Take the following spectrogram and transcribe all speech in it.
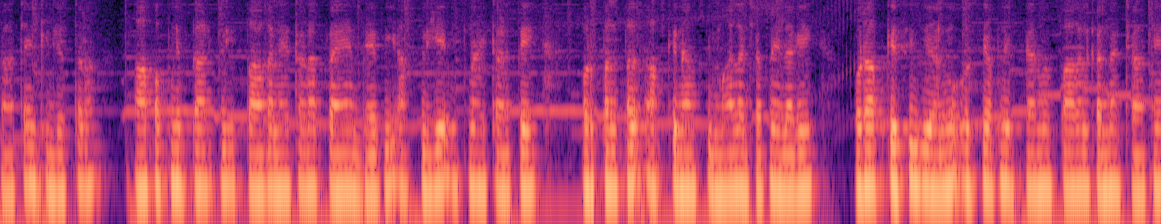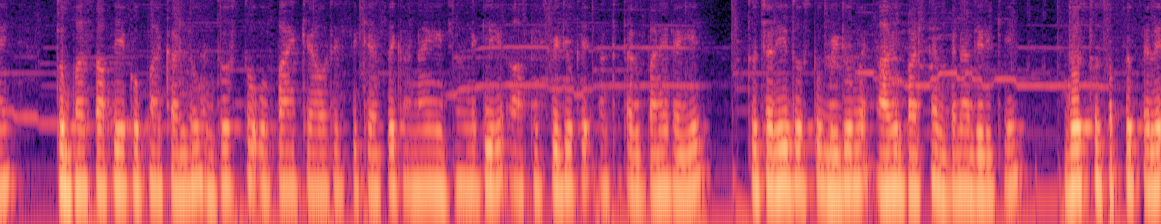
चाहते हैं कि जिस तरह आप अपने प्यार के लिए पागल है, तड़प रहे हैं वह भी आपके लिए उतना ही तड़पे। और पल पल आपके नाम की माला जपने लगे और आप किसी भी हाल में उसे अपने प्यार में पागल करना चाहते हैं तो बस आप एक उपाय कर लो। दोस्तों, उपाय क्या और इसे कैसे करना है, ये जानने के लिए आप इस वीडियो के अंत तक बने रहिए। तो चलिए दोस्तों, वीडियो में आगे बढ़ते हैं, बिना देरी किए दोस्तों, सबसे पहले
